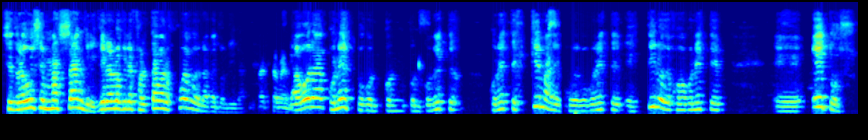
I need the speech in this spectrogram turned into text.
se traduce en más sangre, que era lo que le faltaba al juego de la Católica. Y ahora con esto, con, con, con, este, con este esquema de juego, con este estilo de juego, con este eh, etos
